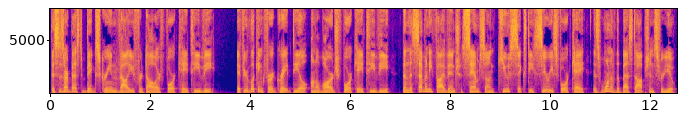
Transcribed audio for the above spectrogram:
This is our best big screen value for dollar 4K TV. If you're looking for a great deal on a large 4K TV, then the 75 inch Samsung Q60 Series 4K is one of the best options for you.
